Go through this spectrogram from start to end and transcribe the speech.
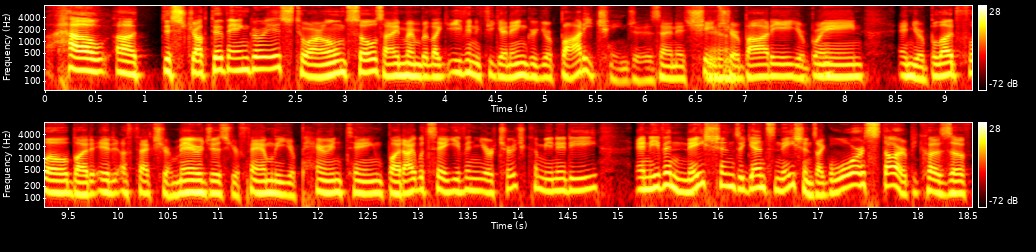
how uh, destructive anger is to our own souls. I remember, like, even if you get angry, your body changes and it shapes your body, your mm-hmm. brain, and your blood flow, but it affects your marriages, your family, your parenting. But I would say, even your church community and even nations against nations, like wars start because of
